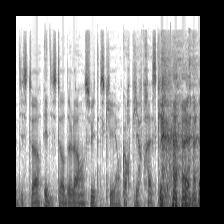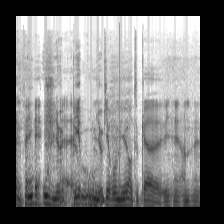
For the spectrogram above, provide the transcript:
d'histoire et d'histoire de l'art ensuite, ce qui est encore pire presque. Mais- ou, ou mieux, Euh, pire ou, mieux. Pire ou mieux, en tout cas, euh, un-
